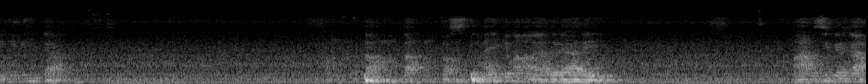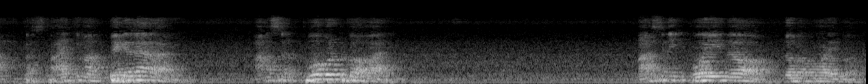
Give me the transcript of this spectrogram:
ఏమీ కాదు అంత అంత అంత స్థాయికి మనం ఎదగాలి మానసికంగా అంత మనం దిగజారాలి మనసును పోగొట్టుకోవాలి. మనసు నీకు పోయిందో నువ్వు గొప్పవాడైపోతావు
